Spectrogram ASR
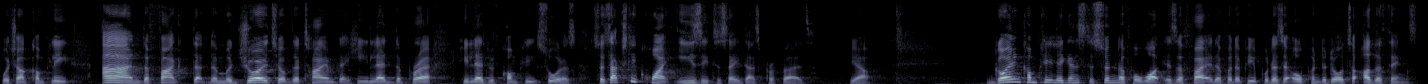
which are complete. And the fact that the majority of the time that he led the prayer, he led with complete surahs. So it's actually quite easy to say that's preferred. Yeah. Going completely against the sunnah for what is a fa'idah for the people? Does it open the door to other things?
